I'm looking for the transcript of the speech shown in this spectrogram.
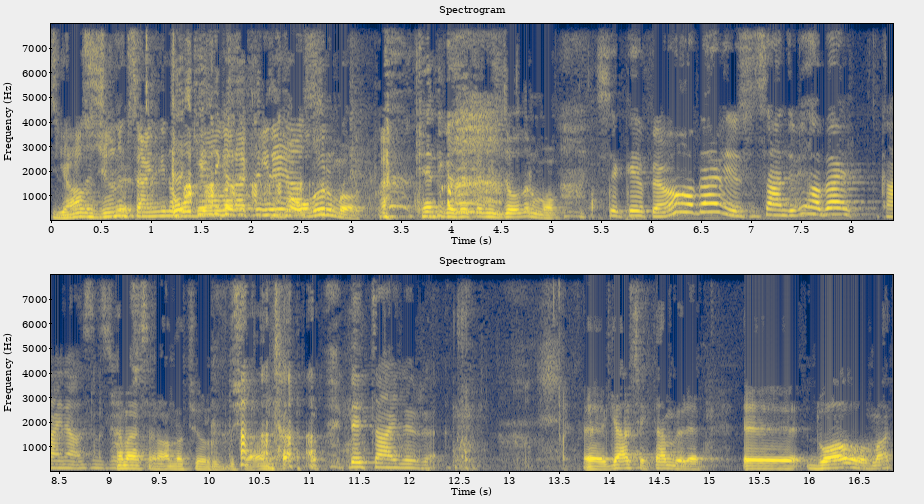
şimdi yaz canım sen yine hobi kendi olarak yine gazetemizde yaz. olur mu? kendi gazetemizde olur mu? Şaka yapıyorum ama haber veriyorsun. Sen de bir haber kaynağısın sonuçta. Hemen sana anlatıyorum dışarıda. Detayları. Ee, gerçekten böyle e, doğal olmak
